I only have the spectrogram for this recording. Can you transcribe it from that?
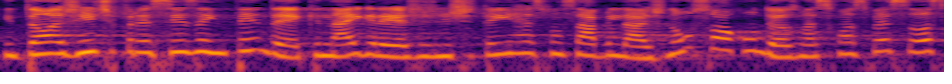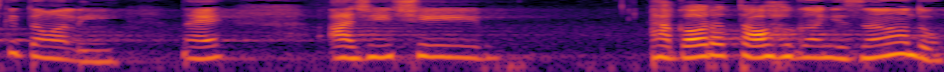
Então a gente precisa entender que na igreja a gente tem responsabilidade não só com Deus, mas com as pessoas que estão ali, né? A gente agora está organizando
